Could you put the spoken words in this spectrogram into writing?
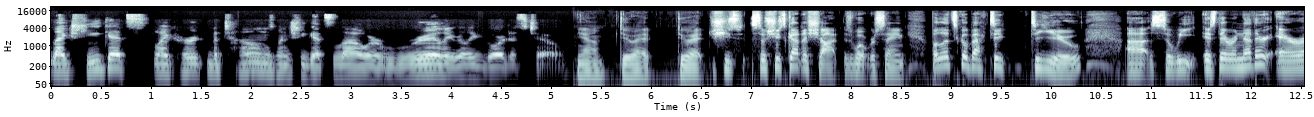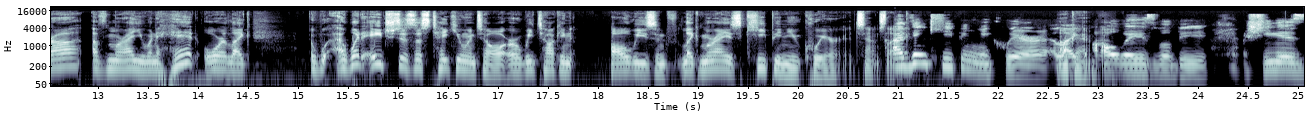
Like she gets like her the tones when she gets low are really, really gorgeous too. Yeah, do it. Do it. She's so she's got a shot, is what we're saying. But let's go back to to you. Uh, so we is there another era of Mariah you want to hit, or like, at what age does this take you until? Or are we talking always and like Mariah's keeping you queer? It sounds like. I think keeping me queer, like Okay. always will be she is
